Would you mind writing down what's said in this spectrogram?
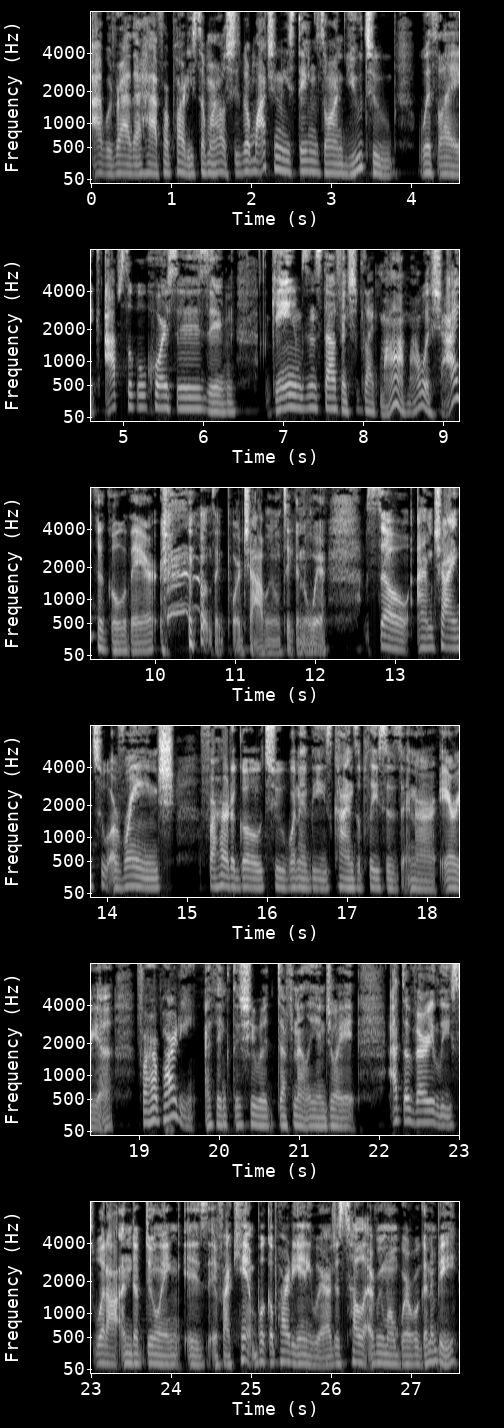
I would rather have her party somewhere else. She's been watching these things on YouTube with like obstacle courses and games and stuff. And she's like, mom, I wish I could go there. I was like, poor child, we don't take her nowhere. So I'm trying to arrange for her to go to one of these kinds of places in our area for her party. I think that she would definitely enjoy it. At the very least, what I'll end up doing is if I can't book a party anywhere, I just tell everyone where we're going to be.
